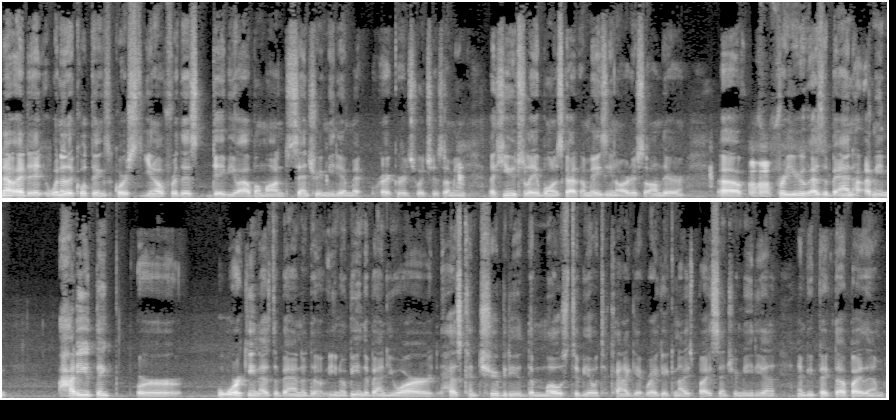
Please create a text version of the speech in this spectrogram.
Now, one of the cool things, of course, you know, for this debut album on Century Media Me- Records, which is, I mean, a huge label and it's got amazing artists on there. Uh, Mhm. For you as a band, I mean, how do you think, or working as the band, the- you know, being the band you are, has contributed the most to be able to kind of get recognized by Century Media and be picked up by them?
